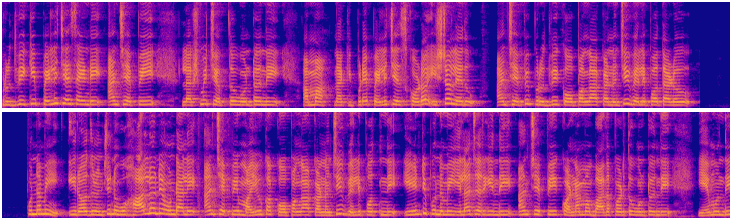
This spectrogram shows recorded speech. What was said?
పృథ్వీకి పెళ్ళి చేసేయండి అని చెప్పి లక్ష్మి చెప్తూ ఉంటుంది. అమ్మ నాకు ఇప్పుడే పెళ్ళి చేసుకోవడం ఇష్టం లేదు అని చెప్పి పృథ్వీ కోపంగా అక్కడి నుంచి వెళ్ళిపోతాడు. పున్నమి ఈ రోజు నుంచి నువ్వు హాల్లోనే ఉండాలి అని చెప్పి మయూక కోపంగా అక్కడి నుంచి వెళ్ళిపోతుంది. ఏంటి పున్నమి ఇలా జరిగింది? అని చెప్పి కొండమ్మ బాధపడుతూ ఉంటుంది. ఏముంది?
